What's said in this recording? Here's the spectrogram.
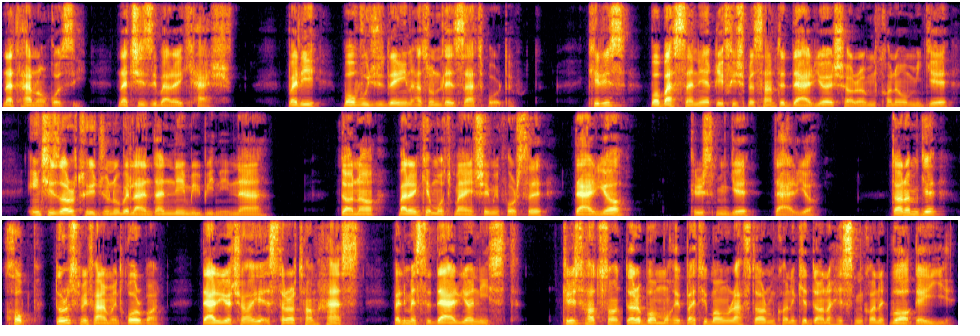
نه تناقضی، نه چیزی برای کشف. ولی با وجود این از اون لذت برده بود. کریس با بستنی قیفیش به سمت دریا اشاره می‌کنه و میگه این چیزها رو توی جنوب لندن نمی‌بینی نه؟ دانا برای اینکه مطمئن شه می‌پرسه دریا کریس میگه دریا. دانا میگه خب درست میفرمایید قربان. دریاچه های استراتام هست ولی مثل دریا نیست. کریس هاتسون داره با محبتی با اون رفتار می‌کنه که دانا حس می‌کنه واقعیه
